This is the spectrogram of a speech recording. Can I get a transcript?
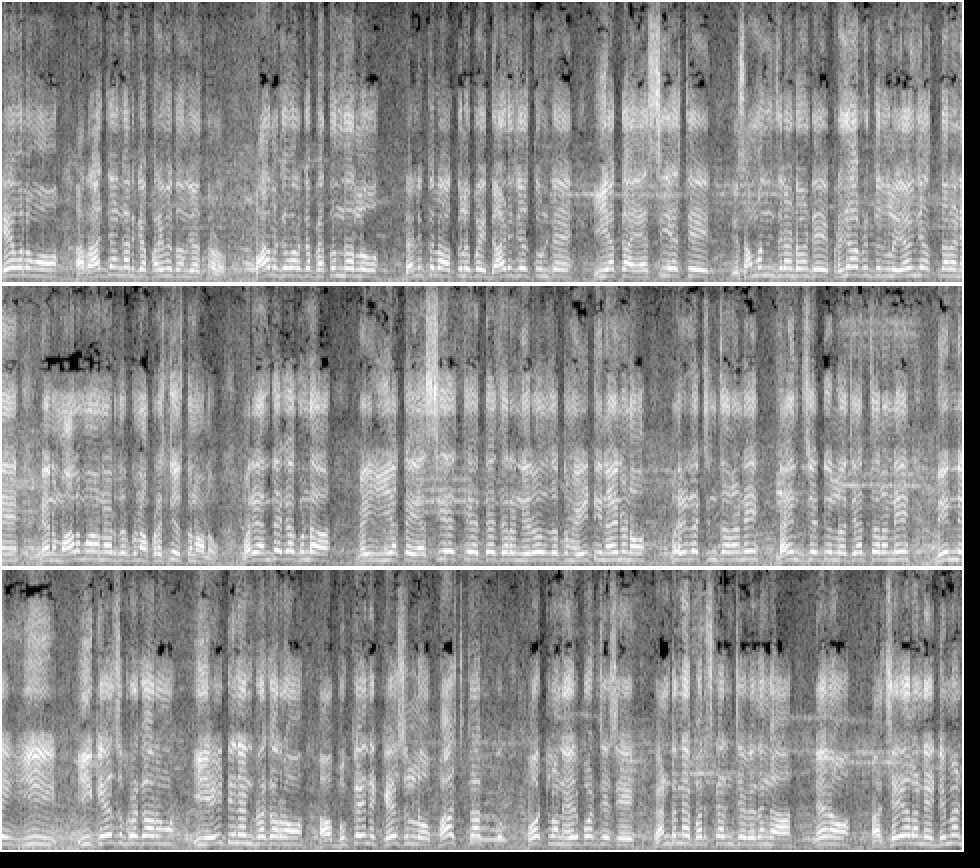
కేవలము ఆ రాజ్యాంగానికి పరిమితం చేస్తున్నాడు. పాలకవర్గ పెత్తందారులు దళితుల హక్కులపై దాడి చేస్తుంటే ఈ యొక్క ఎస్సీ ఎస్టీ సంబంధించినటువంటి ప్రజాప్రతినిధులు ఏం చేస్తున్నారని నేను మాలమహానాడు తరపున ప్రశ్నిస్తున్నాను. మరి అంతేకాకుండా ఈ యొక్క ఎస్సీ ఎస్టీ అత్యాచార నిరోధ చట్టం ఎయిటీ నైన్ను పరిరక్షించాలని నైన్త్ షెడ్యూల్లో చేర్చాలని దీన్ని ఈ ఈ కేసు ప్రకారం ఈ ఎయిటీ నైన్ ప్రకారం ఆ బుక్ అయిన కేసుల్లో ఫాస్ట్ ట్రాక్ కోర్టులను ఏర్పాటు చేసి వెంటనే పరిష్కరించే విధంగా నేను చేయాలని డిమాండ్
